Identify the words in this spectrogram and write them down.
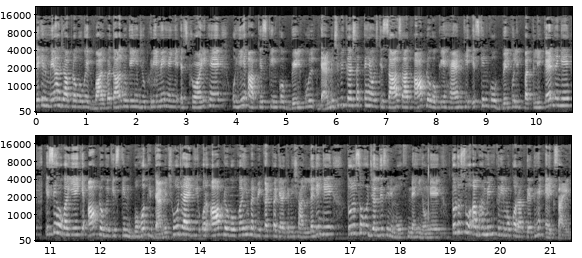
लेकिन मैं आज आप लोगों को एक बात बता दूँ कि ये जो क्रीमें हैं, ये एस्ट्रॉइड हैं, और ये आपकी स्किन को बिल्कुल डैमेज भी कर सकते हैं उसके साथ साथ आप लोगों के हैंड की स्किन को बिल्कुल ही पतली कर देंगे। इससे होगा ये कि आप लोगों की स्किन बहुत ही डैमेज हो जाएगी, और आप लोगों को कहीं पर भी कट वगैरह के निशान लगेंगे। तो दोस्तों, वो जल्दी से रिमूव नहीं होंगे। तो दोस्तों, अब हम इन क्रीमों को रख देते हैं एक साइड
